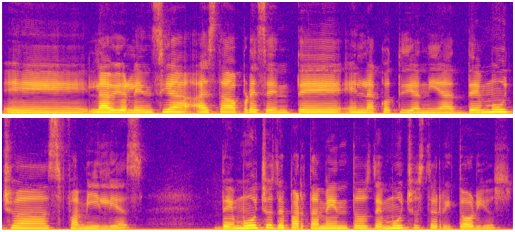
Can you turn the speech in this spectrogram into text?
Eh, la violencia ha estado presente en la cotidianidad de muchas familias, de muchos departamentos, de muchos territorios.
